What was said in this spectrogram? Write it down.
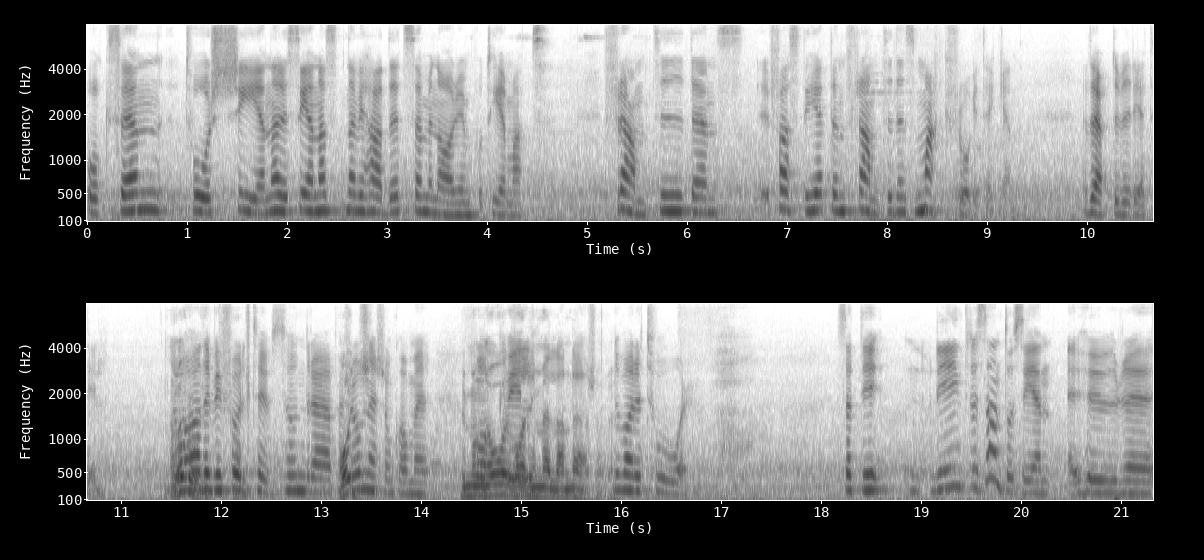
Och sen två år senare, senast när vi hade ett seminarium på temat framtidens, fastigheten framtidens mack? Frågetecken. Döpte vi det till. Då vad hade vi fullt hus, 100 personer Oj. som kommer. Hur många år vill- var det emellan där sa Då var det två år. Så det, det är intressant att se hur, eh,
